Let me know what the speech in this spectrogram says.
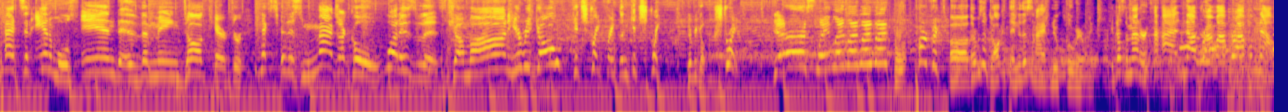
pets and animals and the main dog character next to this magical. What is this? Come on, here we go. Get straight, Franklin. Get straight. There we go. Straight. Yes! Land, land, land, land, land! Perfect! Uh, there was a dog at the end of this, and I have no clue where it went. It doesn't matter. Not my problem now.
